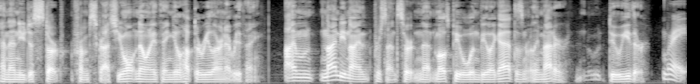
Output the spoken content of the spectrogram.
and then you just start from scratch, you won't know anything, you'll have to relearn everything. I'm 99% certain that most people wouldn't be like, ah, it doesn't really matter. Do either. Right.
